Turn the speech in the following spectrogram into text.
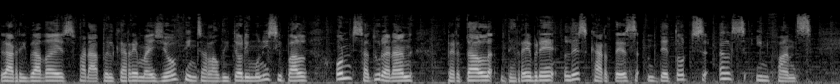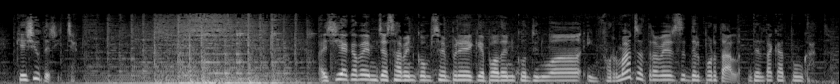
L'arribada es farà pel carrer Major fins a l'Auditori Municipal, on s'aturaran per tal de rebre les cartes de tots els infants que així ho desitgen. Així acabem. Ja saben, com sempre, que poden continuar informats a través del portal deltacat.cat.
